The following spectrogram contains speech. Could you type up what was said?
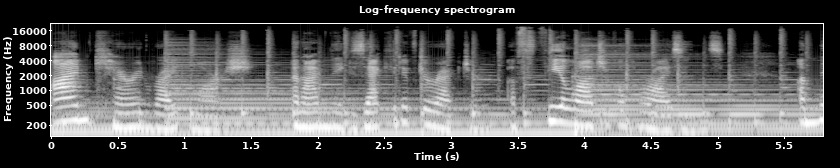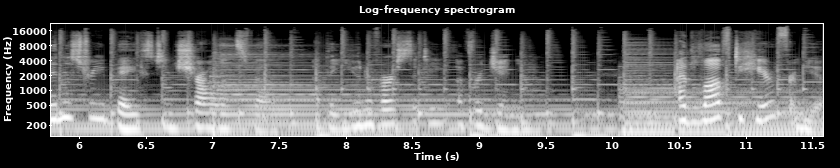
I'm Karen Wright Marsh, and I'm the Executive Director of Theological Horizons, a ministry based in Charlottesville at the University of Virginia. I'd love to hear from you.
